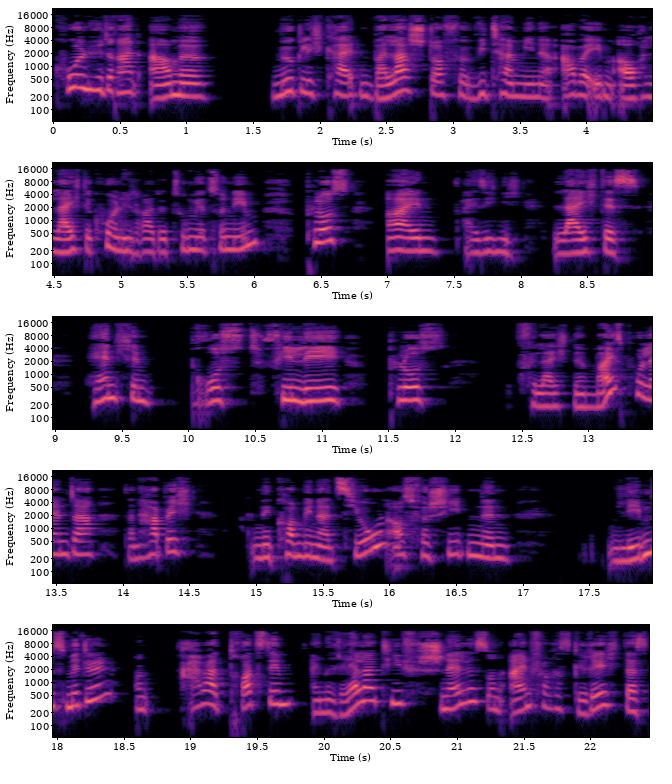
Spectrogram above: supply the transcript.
kohlenhydratarme Möglichkeiten, Ballaststoffe, Vitamine, aber eben auch leichte Kohlenhydrate zu mir zu nehmen, plus ein, weiß ich nicht, leichtes Hähnchenbrustfilet plus vielleicht eine Maispolenta, dann habe ich eine Kombination aus verschiedenen Lebensmitteln und aber trotzdem ein relativ schnelles und einfaches Gericht, das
